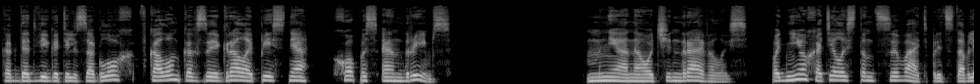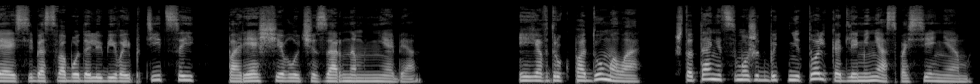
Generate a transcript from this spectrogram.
Когда двигатель заглох, в колонках заиграла песня «Hopes and Dreams». Мне она очень нравилась. Под нее хотелось танцевать, представляя себя свободолюбивой птицей, парящей в лучезарном небе. И я вдруг подумала, что танец может быть не только для меня спасением.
